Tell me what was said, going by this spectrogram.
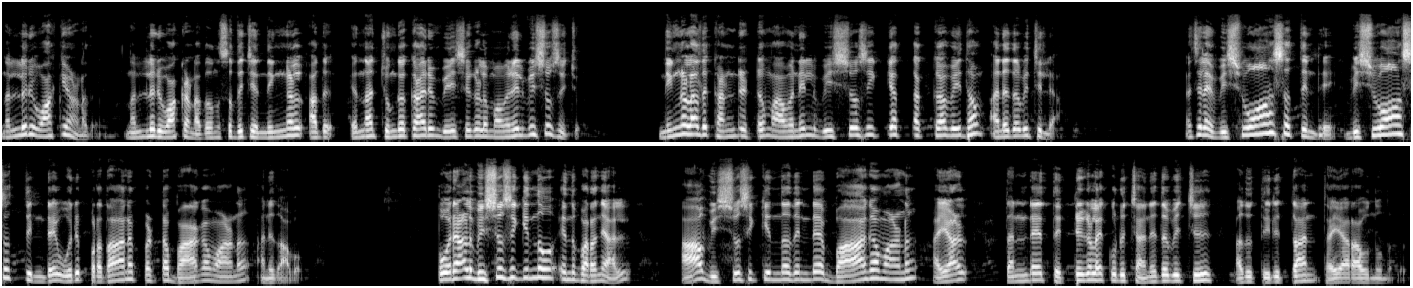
നല്ലൊരു വാക്യമാണത്. നല്ലൊരു വാക്കാണ്. അതൊന്ന് ശ്രദ്ധിച്ച് നിങ്ങൾ അത് എന്നാൽ ചുങ്കക്കാരും വേശികളും അവനിൽ വിശ്വസിച്ചു. നിങ്ങളത് കണ്ടിട്ടും അവനിൽ വിശ്വസിക്കത്തക്ക വിധം അനുദപിച്ചില്ല. മനസ്സിലെ വിശ്വാസത്തിന്റെ വിശ്വാസത്തിന്റെ ഒരു പ്രധാനപ്പെട്ട ഭാഗമാണ് അനുതാപം. ഇപ്പോൾ ഒരാൾ വിശ്വസിക്കുന്നു എന്ന് പറഞ്ഞാൽ ആ വിശ്വസിക്കുന്നതിന്റെ ഭാഗമാണ് അയാൾ തന്റെ തെറ്റുകളെക്കുറിച്ച് അനുദവിച്ച് അത് തിരുത്താൻ തയ്യാറാവുന്നു എന്നുള്ളത്.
